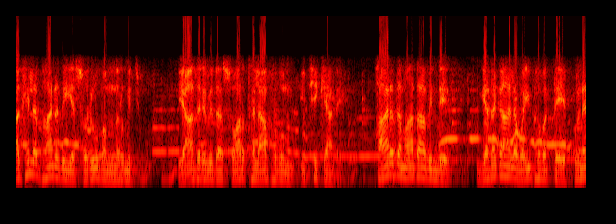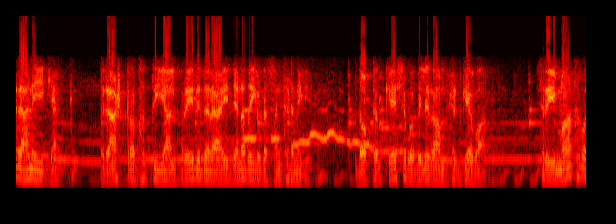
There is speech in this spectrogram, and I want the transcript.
അഖില ഭാരതീയ സ്വരൂപം നിർമ്മിച്ചു. യാതൊരുവിധ സ്വാർത്ഥ ലാഭവും ഇച്ഛിക്കാതെ ഭാരതമാതാവിന്റെ ഗതകാല വൈഭവത്തെ പുനരാനയിക്കാൻ രാഷ്ട്രഭക്തിയാൽ പ്രേരിതരായ ജനതയുടെ സംഘടനയിൽ ഡോക്ടർ കേശവ ബലിറാം ഹെഡ്ഗേവാർ ശ്രീ മാധവ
